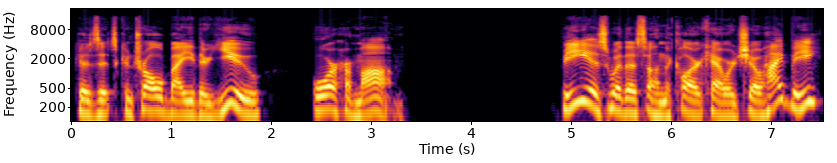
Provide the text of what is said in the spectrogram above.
because it's controlled by either you or her mom. B is with us on the Clark Howard Show. Hi, B.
